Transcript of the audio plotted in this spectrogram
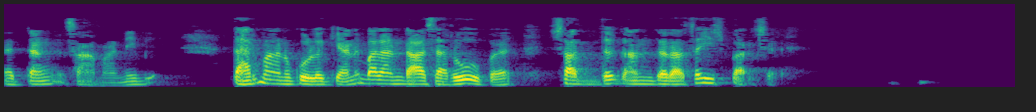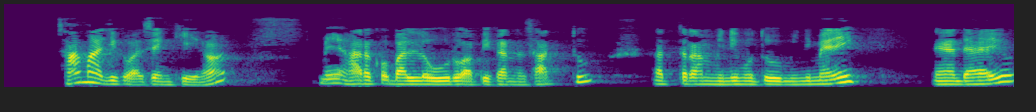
නැත්නම් සාමාන්‍ය ධර්මානුකූල කියන්නේ බලන් ආස රූප, ශබ්ද, ගන්ධ, රස, ස්පර්ශ. සමාජික වශයෙන් කියනවා මේ හරක බල්ල ඌරු අපි කරන සත්තු, රත්තරම් මිනිමුතු මිනිමැණික් නෑදෑයෝ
